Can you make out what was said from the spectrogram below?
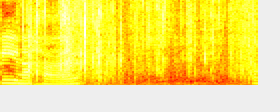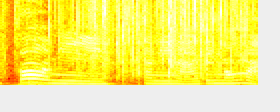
ปี้นะคะ แล้วก็มีอันนี้นะเป็นน้องหมา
